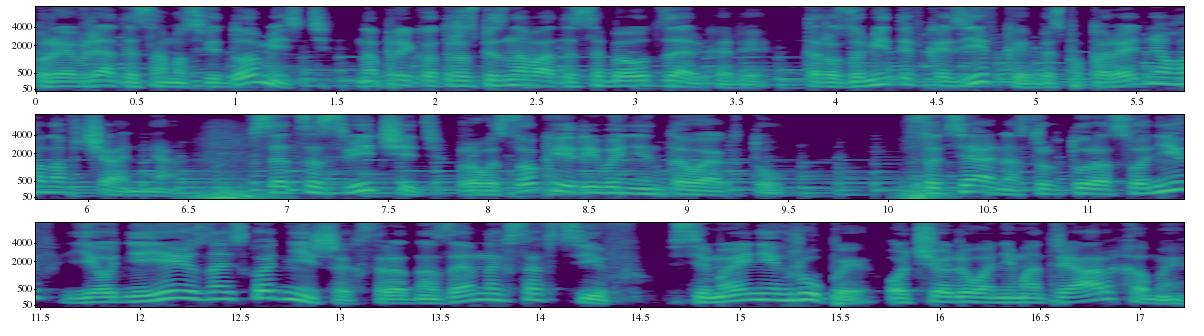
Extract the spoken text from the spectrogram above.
проявляти самосвідомість, наприклад, розпізнавати себе у дзеркалі та розуміти вказівки без попереднього навчання. Все це свідчить про високий рівень інтелекту. Соціальна структура слонів є однією з найскладніших серед наземних савців. Сімейні групи, очолювані матріархами,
